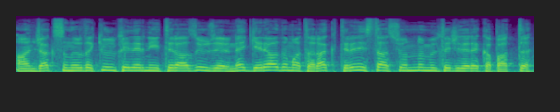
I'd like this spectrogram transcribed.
Ancak sınırdaki ülkelerin itirazı üzerine geri adım atarak tren istasyonunu mültecilere kapattı.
